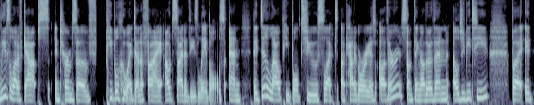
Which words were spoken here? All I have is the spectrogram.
leaves a lot of gaps in terms of people who identify outside of these labels. And they did allow people to select a category as other, something other than LGBT, but it,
